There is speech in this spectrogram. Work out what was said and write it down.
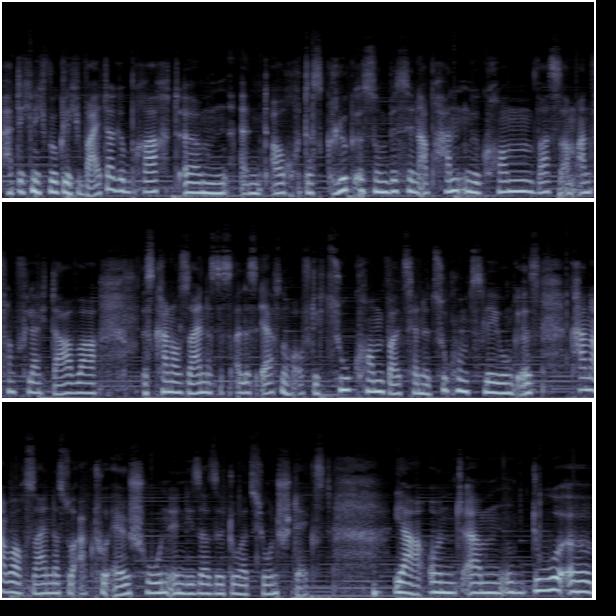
hat dich nicht wirklich weitergebracht. Ähm, und auch das Glück ist so ein bisschen abhanden gekommen, was am Anfang vielleicht da war. Es kann auch sein, dass das alles erst noch auf dich zukommt, weil es ja eine Zukunftslegung ist. Kann aber auch sein, dass du aktuell schon in dieser Situation steckst. Ja, und ähm, du äh,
